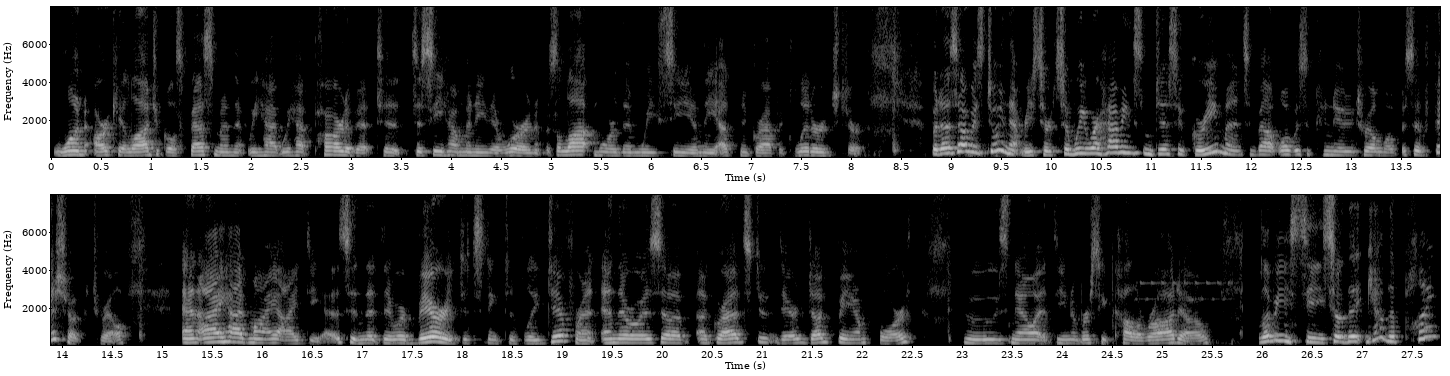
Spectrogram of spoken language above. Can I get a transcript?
one archaeological specimen that we had. We had part of it to, to see how many there were, and it was a lot more than we see in the ethnographic literature. But as I was doing that research, so we were having some disagreements about what was a canoe and what was a fishhook drill and I had my ideas, and that they were very distinctively different. And there was a, a grad student there, Doug Bamforth, who's now at the University of Colorado. Let me see. So the yeah, the plank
